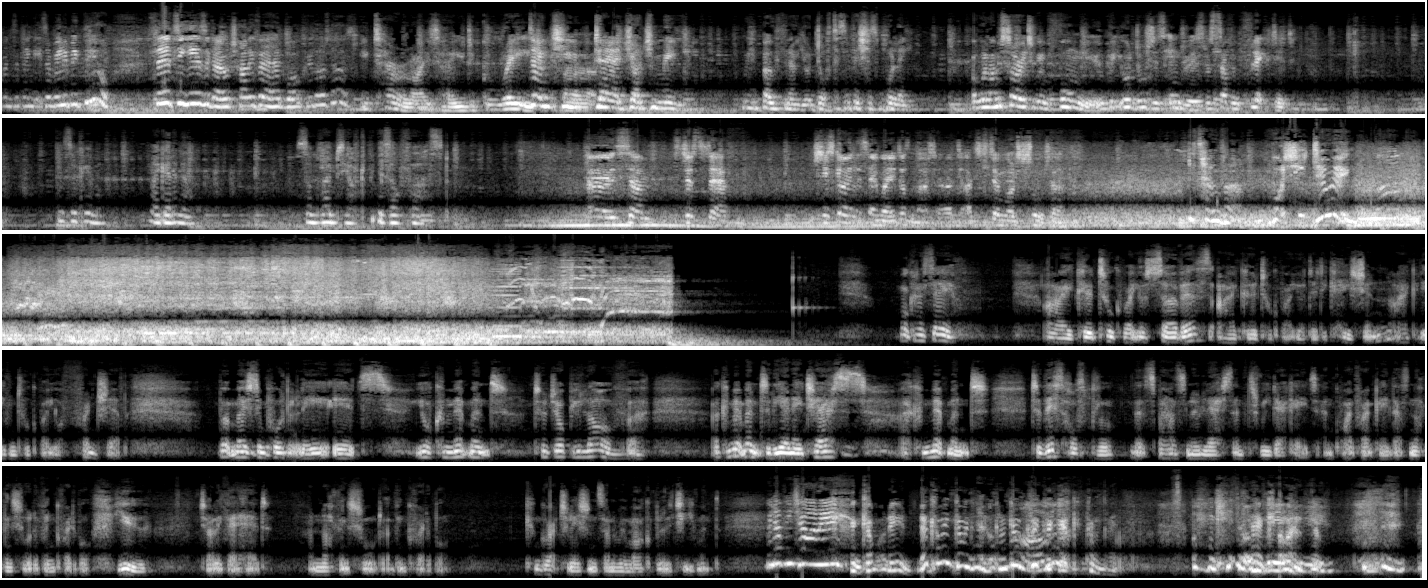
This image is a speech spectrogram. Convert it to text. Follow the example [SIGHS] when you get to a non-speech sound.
happen to think it's a really big deal. Thirty years ago, Charlie Fairhead walked through those doors. You terrorise her, you degrade her. Don't you dare judge me. We both know your daughter's a vicious bully. Oh, well, I'm sorry to inform you, but your daughter's injuries were self-inflicted. It's okay, Mum. I get it now. Sometimes you have to put yourself first. Oh, it's um, it's just Steph. She's going the same way. It doesn't matter. I, I just don't want to short her. It's over. What's she doing? What can I say? I could talk about your service. I could talk about your dedication. I could even talk about your friendship. But most importantly, it's your commitment to a job you love. A, a commitment to the NHS. A commitment to this hospital that spans no less than three decades. And quite frankly, that's nothing short of incredible. You, Charlie Fairhead, are nothing short of incredible. Congratulations on a remarkable achievement. We love you, Charlie. [LAUGHS] come on in. No, come in, come in. Come come quick, quick. Come on, come on. [LAUGHS] Come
